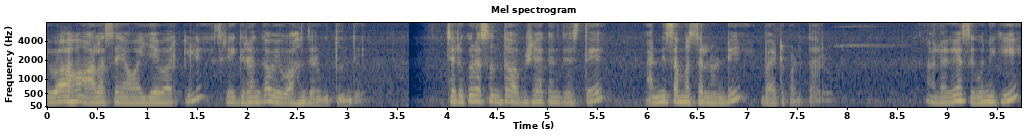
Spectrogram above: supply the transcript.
వివాహం ఆలస్యం అయ్యే వారికి శీఘ్రంగా వివాహం జరుగుతుంది. చెరుకు రసంతో అభిషేకం చేస్తే అన్ని సమస్యల నుండి బయటపడతారు. అలాగే శివునికి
